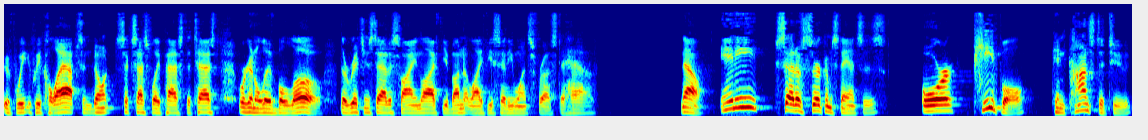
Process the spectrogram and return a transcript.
if we, if we collapse and don't successfully pass the test, we're going to live below the rich and satisfying life, the abundant life he said he wants for us to have. Now, any set of circumstances or people can constitute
